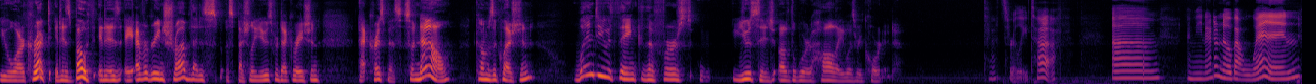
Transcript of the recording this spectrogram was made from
You are correct. It is both. It is a evergreen shrub that is especially used for decoration at Christmas. So now comes the question, when do you think the first usage of the word holly was recorded? That's really tough. Um I mean, I don't know about when,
